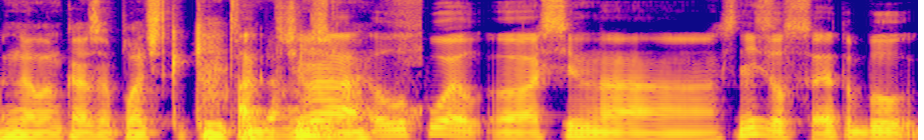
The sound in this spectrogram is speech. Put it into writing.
НЛМК заплатит какие-то... А да, вчера низеры. Лукойл э, сильно снизился, это был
